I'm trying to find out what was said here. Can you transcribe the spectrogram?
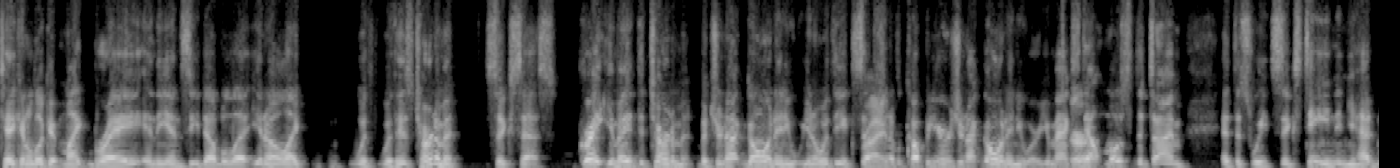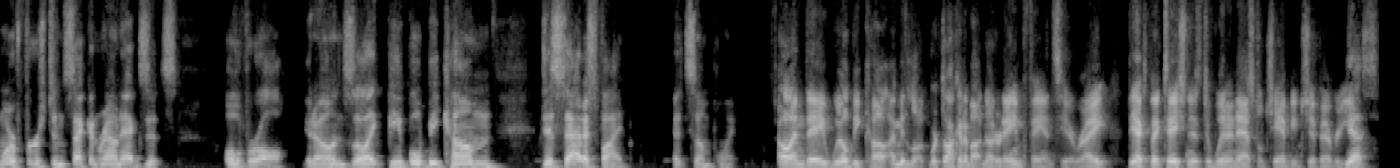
taking a look at Mike Brey in the NCAA, you know, like with with his tournament success. Great, you made the tournament, but you're not going anywhere. You know, with the exception right. of a couple years, you're not going anywhere. You maxed sure. out most of the time at the Sweet 16, and you had more first and second round exits overall. You know, and so like people become dissatisfied at some point. Oh, and they will become. I mean, look, we're talking about Notre Dame fans here, right? The expectation is to win a national championship every year. Yes,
